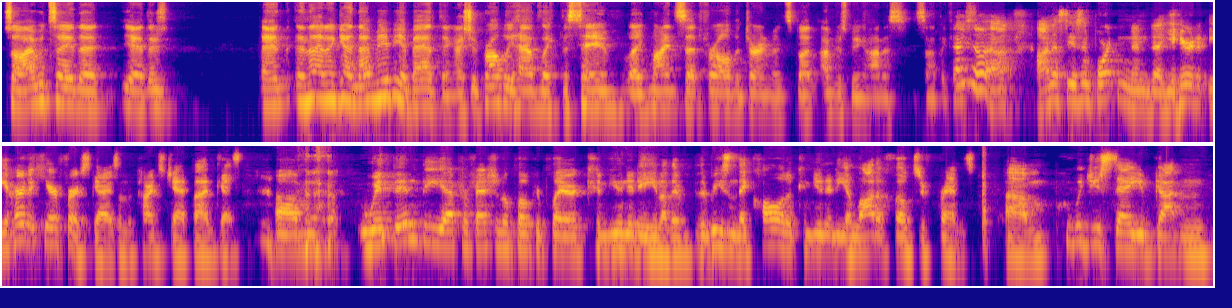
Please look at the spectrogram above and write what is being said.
So I would say that yeah, there's and and then again that may be a bad thing. I should probably have like the same like mindset for all the tournaments, but I'm just being honest. It's not the case. you know, uh, honesty is important, and uh, you heard it. You heard it here first, guys, on the Cards Chat podcast. Um, within the uh, professional poker player community, you know, the, the reason they call it a community, a lot of folks are friends. Um, who would you say you've gotten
